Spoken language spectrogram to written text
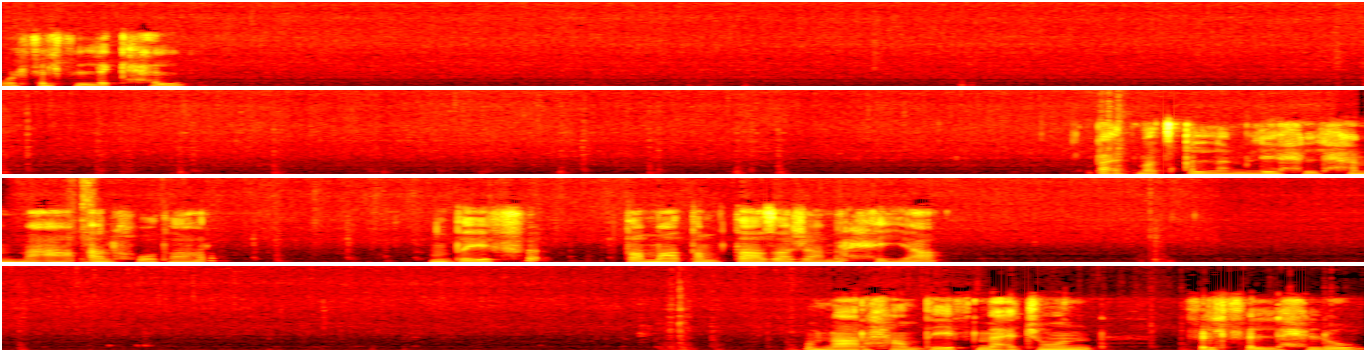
والفلفل الكحل. بعد ما تقلى مليح اللحم مع الخضار نضيف طماطم طازجة مرحية وهنا راح نضيف معجون فلفل حلو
